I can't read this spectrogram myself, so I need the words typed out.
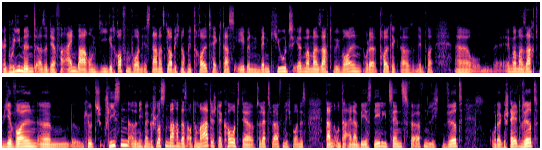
Agreement, also der Vereinbarung, die getroffen worden ist, damals glaube ich noch mit Trolltech, dass eben, wenn Qt irgendwann mal sagt, wir wollen, oder Trolltech da in dem Fall, äh, irgendwann mal sagt, wir wollen ähm, Qt schließen, also nicht mehr geschlossen machen, dass automatisch der Code, der zuletzt veröffentlicht worden ist, dann unter einer BSD-Lizenz veröffentlicht wird oder gestellt wird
